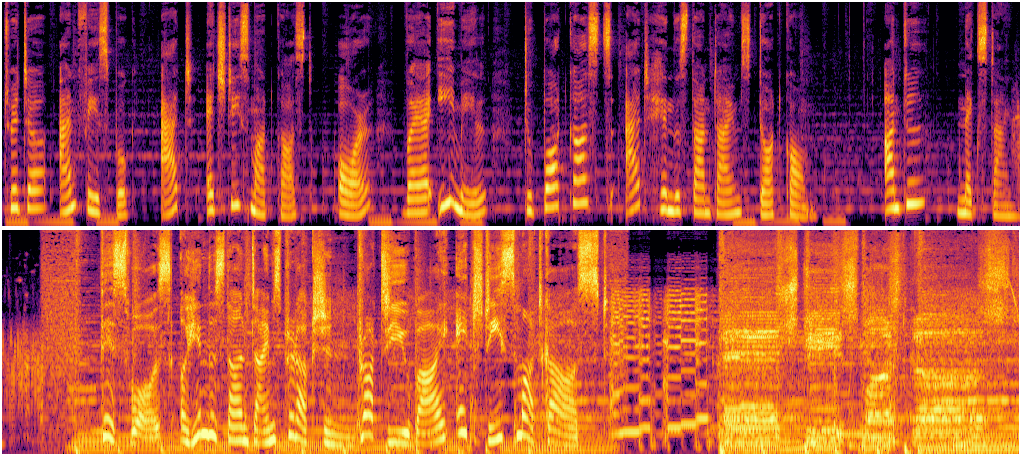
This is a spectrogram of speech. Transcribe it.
Twitter, and Facebook at HT Smartcast or via email to podcasts at hindustantimes.com. Until next time. This was a Hindustan Times production brought to you by HT Smartcast. HT Smartcast.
